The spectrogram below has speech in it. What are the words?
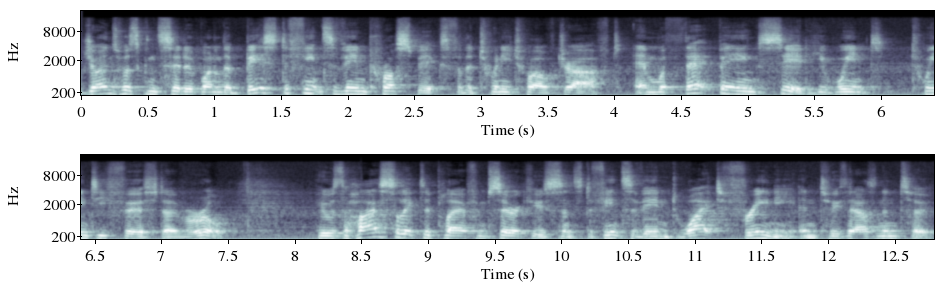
Jones was considered one of the best defensive end prospects for the 2012 draft, and with that being said, he went 21st overall. He was the highest selected player from Syracuse since defensive end Dwight Freeney in 2002.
